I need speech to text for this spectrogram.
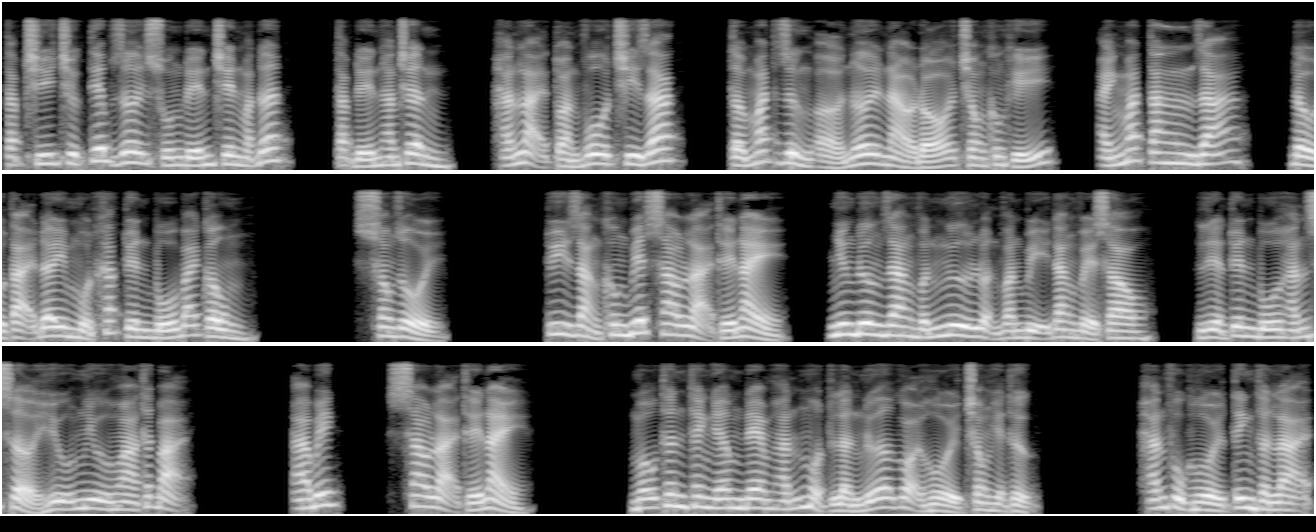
Tạp chí trực tiếp rơi xuống đến trên mặt đất, tập đến hắn chân, hắn lại toàn vô chi giác, tầm mắt dừng ở nơi nào đó trong không khí, ánh mắt tăng dã, đầu tại đây một khắc tuyên bố bãi công. Xong rồi. Tuy rằng không biết sao lại thế này, nhưng đương Giang Vấn Ngư luận văn bị đăng về sau, liền tuyên bố hắn sở hữu như hoa thất bại. A Bích, sao lại thế này? Mẫu thân thanh âm đem hắn một lần nữa gọi hồi trong hiện thực. Hắn phục hồi tinh thần lại,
